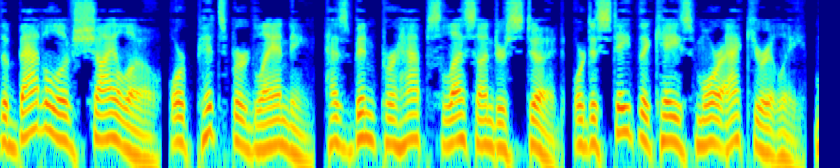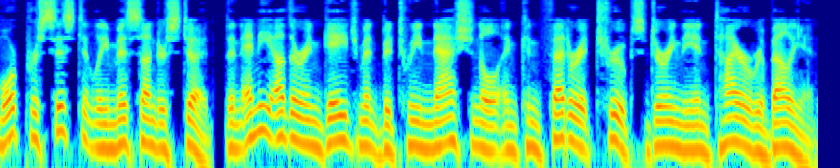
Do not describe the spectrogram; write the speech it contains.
the Battle of Shiloh, or Pittsburgh Landing, has been perhaps less understood, or to state the case more accurately, more persistently misunderstood, than any other engagement between National and Confederate troops during the entire rebellion.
